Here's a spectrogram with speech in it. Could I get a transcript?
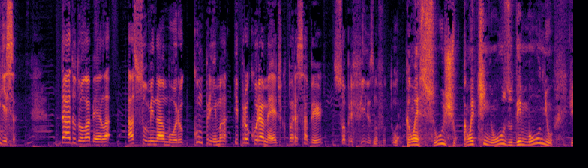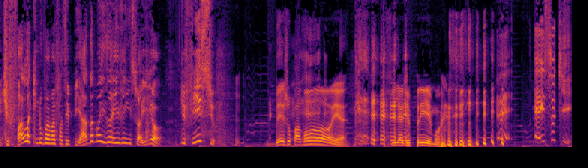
Preguiça. Dado Dolabella assume namoro com prima e procura médico para saber sobre filhos no O futuro. cão é sujo, o cão é tinhoso, demônio. A gente fala que não vai mais fazer piada, mas aí vem isso aí, ó. Difícil. Beijo pamonha! Filha de primo. É isso aqui,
